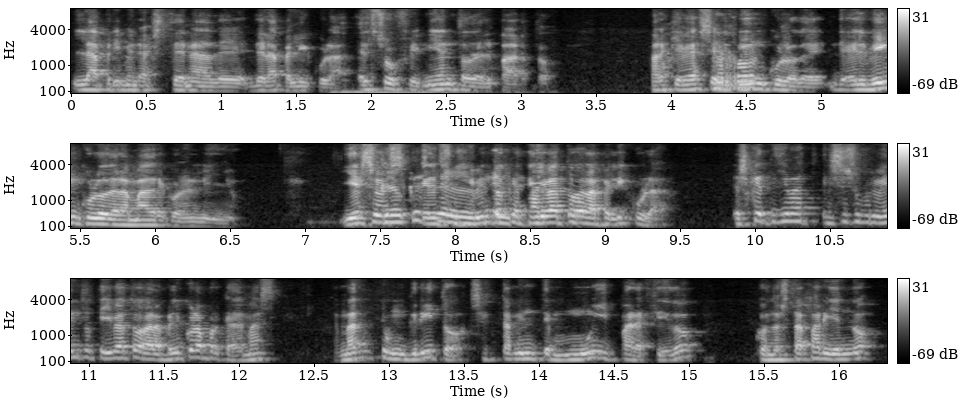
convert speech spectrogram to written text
la primera escena de, la película, el sufrimiento del parto, para que veas el vínculo, de, el vínculo de la madre con el niño. Y eso es, el, sufrimiento que te lleva toda la película. Es que te lleva, ese sufrimiento te lleva toda la película porque además además de un grito exactamente muy parecido cuando está pariendo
